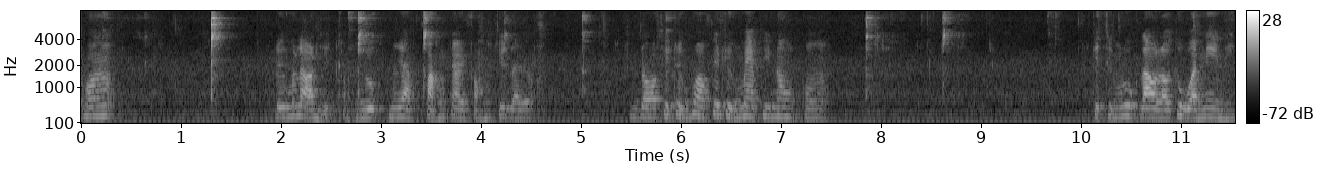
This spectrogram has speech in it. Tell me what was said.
เพราะ ลืมเมื่อเราอดีตกับลูกไม่อยากฝังใจฝังจิตใจหรอกรอคิดถึงพ่อคิดถึงแม่พี่น้องของคิดถึงลูกเราเราทุกวันนี้นี่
